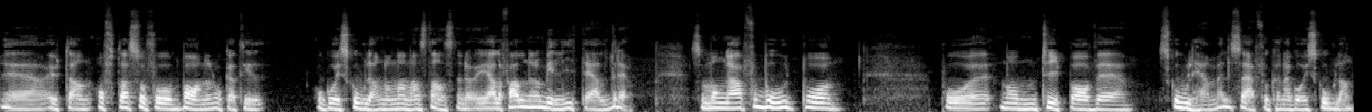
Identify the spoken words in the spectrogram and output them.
eh, utan ofta så får barnen åka till och gå i skolan någon annanstans, i alla fall när de blir lite äldre. Så många får bo på, på någon typ av skolhem eller så här för att kunna gå i skolan.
